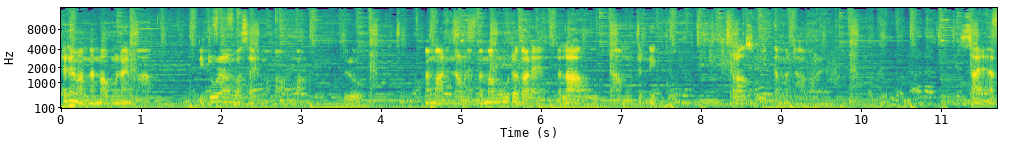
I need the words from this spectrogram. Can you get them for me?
အဲ့ထဲမှာ member ဝင်လိုက်မှာဒီ torrent website မှာမှာပါသူတို့ member နဲ့နောက်လိုက် member မို့အတွက်ကလည်းတစ်လကိုဒါမှမဟုတ်တစ်နှစ်ကိုဘယ်လောက်ဆိုပြီးသတ်မှတ်ထားပါတယ် sign up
